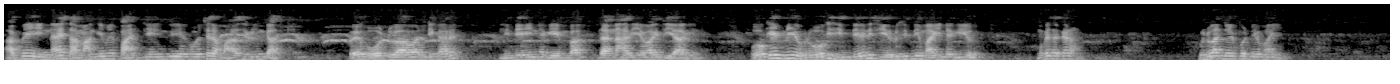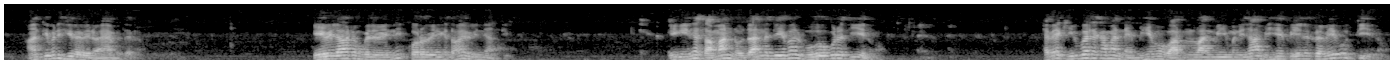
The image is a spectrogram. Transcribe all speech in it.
අපේ ඉන්නයි තමන්ගේ මේ පංචේන්ද්‍රිය ගෝචර මානසිකින් ගත්තා. ඔය හොටුවාවල් ටික අර ලිඳේ ඉන්න ගෙම්බා දන්න හරිය වගේ තියාගෙන. ඕකෙන් මේ ලෝකෙ සිද්ධ වෙන සියලු සිද්ධි මයින්ඩ ගියෝ. මොකද කරන්නේ? පුළුවන් දෙයක් පොඩ්ඩේ මයින්. අන්තිමට හිර වෙනවා හැමතැනම. ඒ වෙලාවට මොකද වෙන්නේ? කොර වෙන එක තමයි වෙන්නේ අන්තිමට. ඒක නිසා Taman නොදන්න දේවල් බොහෝ කර තියෙනවා. හැබැයි කිව්වට කමන්නේ මෙහෙම වර්ණ ලං වීම නිසා මෙහෙ පේන ක්‍රමයකුත් තියෙනවා.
